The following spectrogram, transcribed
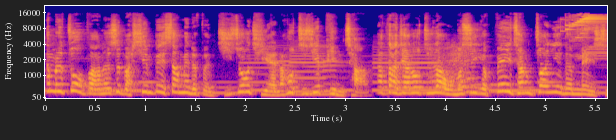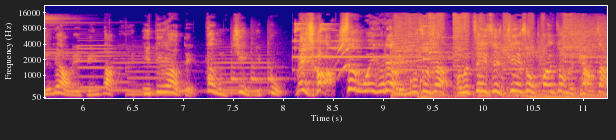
他们的做法呢是把鲜贝上面的粉集中起来，然后直接品尝。那大家都知道，我们是一个非常专业的美食料理频道，一定要得更进一步。没错，身为一个料理魔术师，我们这一次接受观众的挑战，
